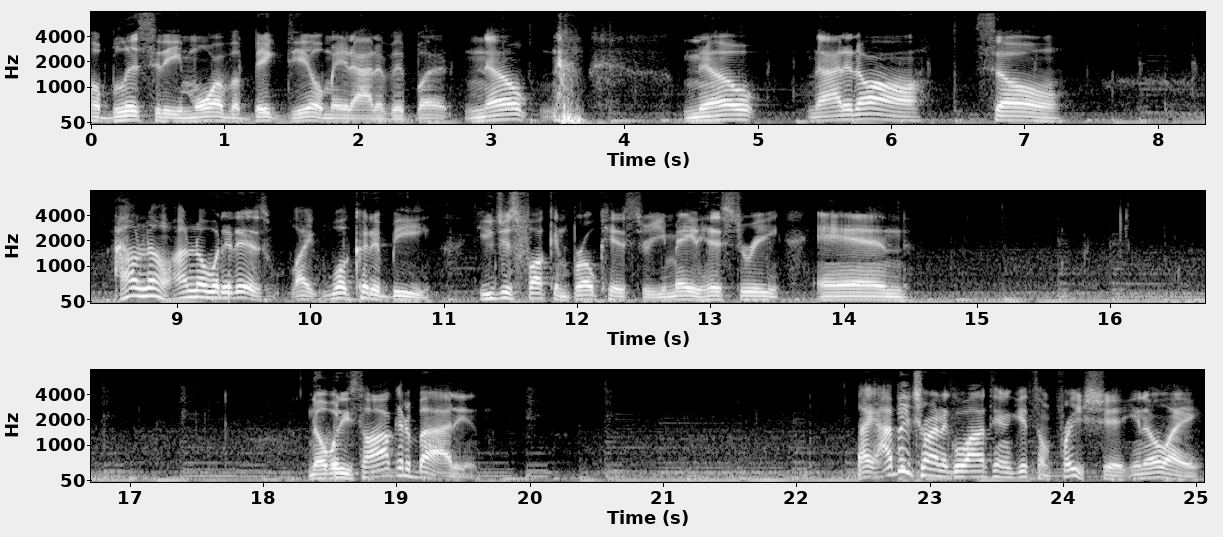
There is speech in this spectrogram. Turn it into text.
publicity, more of a big deal made out of it, but no, no, not at all. So I don't know. I don't know what it is. Like, what could it be? You just fucking broke history. You made history, and Nobody's talking about it. Like I've been trying to go out there and get some free shit, you know, like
